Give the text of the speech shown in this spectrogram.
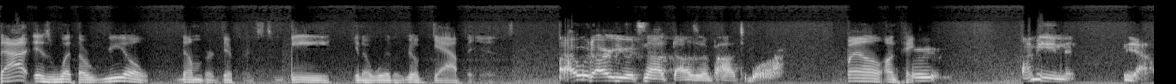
that is what the real number difference to me, you know, where the real gap is. I would argue it's not a thousand pounds more. Well, on paper, I mean, yeah.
